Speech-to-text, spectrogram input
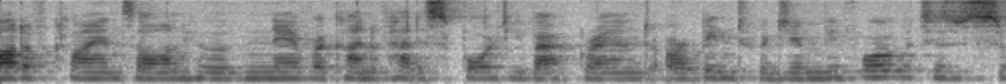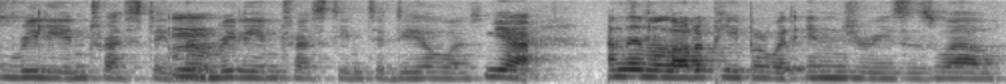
lot of clients on who have never kind of had a sporty background or been to a gym before, which is really interesting. They're Mm. really interesting to deal with. Yeah, And then a lot of people with injuries as well,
